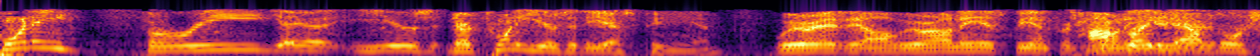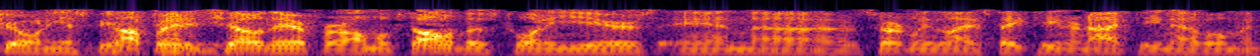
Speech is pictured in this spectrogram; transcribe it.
23 uh, years, or 20 years at ESPN. we were at the, we were on ESPN for Top 20 rated years. outdoor show on ESPN. top rated years. show there for almost all of those 20 years, and uh, certainly the last 18 or 19 of them. And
